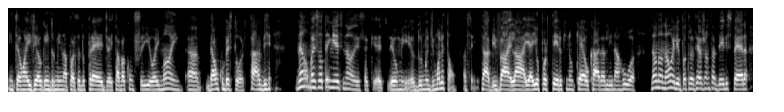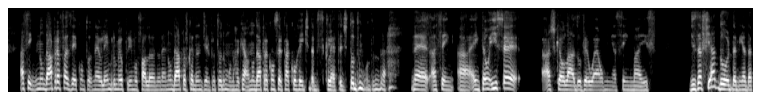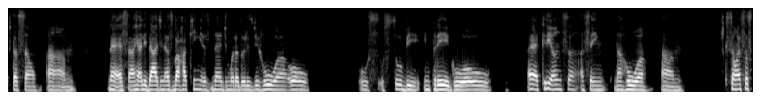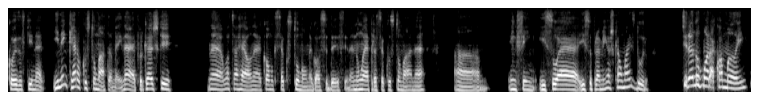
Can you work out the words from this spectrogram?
Então aí vê alguém dormindo na porta do prédio, aí tava com frio, aí mãe, ah, dá um cobertor, sabe? Não, mas só tem esse, não, esse aqui, eu me, eu durmo de moletom, assim, sabe? Vai lá, e aí o porteiro que não quer o cara ali na rua, não, não, não, ele vou trazer a janta dele, espera. Assim, não dá para fazer com todo, né? Eu lembro meu primo falando, né? Não dá para ficar dando dinheiro para todo mundo, Raquel, não dá para consertar a corrente da bicicleta de todo mundo, não dá, né? Assim, ah, então isso é, acho que é o lado overwhelming, assim, mais desafiador da minha adaptação. Ah, né, essa realidade, né, as barraquinhas, né, de moradores de rua ou o, o subemprego ou é, criança, assim, na rua. Um, acho que são essas coisas que, né? E nem quero acostumar também, né? Porque acho que, né, what the hell, né? Como que se acostuma um negócio desse, né? Não é para se acostumar, né? Um, enfim, isso é, isso para mim acho que é o mais duro. Tirando morar com a mãe,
